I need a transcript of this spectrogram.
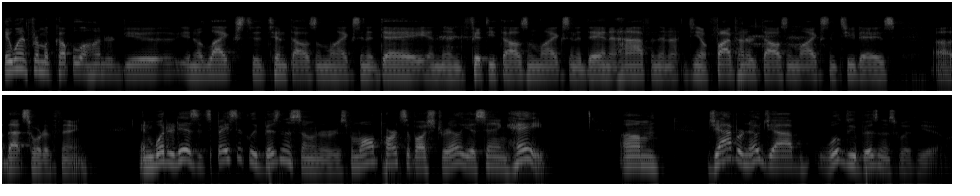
it went from a couple of hundred view, you know, likes to ten thousand likes in a day, and then fifty thousand likes in a day and a half, and then you know five hundred thousand likes in two days, uh, that sort of thing. And what it is, it's basically business owners from all parts of Australia saying, "Hey, um, jab or no jab, we'll do business with you.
